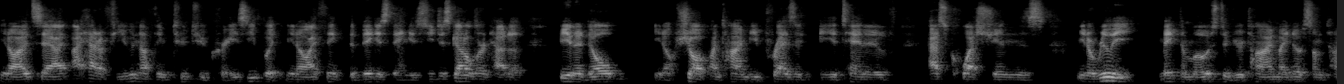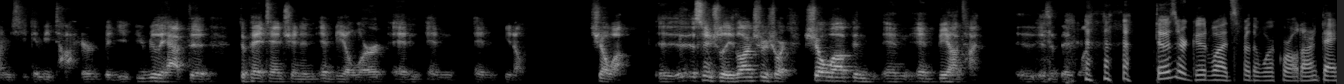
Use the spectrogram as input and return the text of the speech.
you know, I'd say I, I, had a few, nothing too, too crazy, but, you know, I think the biggest thing is you just got to learn how to be an adult, you know, show up on time, be present, be attentive, ask questions, you know, really make the most of your time. I know sometimes you can be tired, but you, you really have to, to pay attention and, and be alert and, and, and, you know, show up essentially long story short, show up and, and, and be on time is a big one. Those are good ones for the work world, aren't they?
